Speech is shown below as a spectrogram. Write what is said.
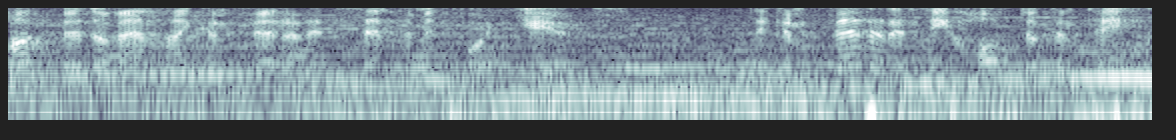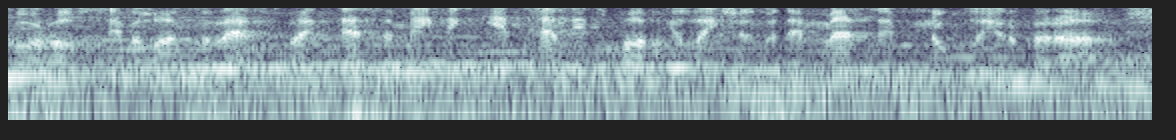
hotbed of anti-Confederate sentiment for years. The Confederacy hoped to contain Korhal's civil unrest by decimating it and its population with a massive nuclear barrage.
